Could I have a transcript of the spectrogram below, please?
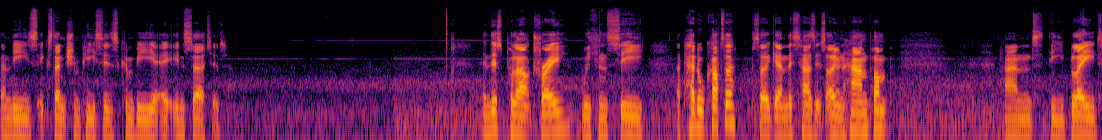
and these extension pieces can be inserted. In this pull-out tray, we can see a pedal cutter. So again, this has its own hand pump and the blade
